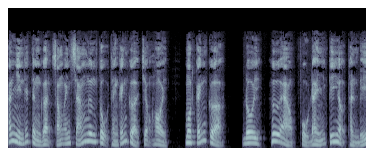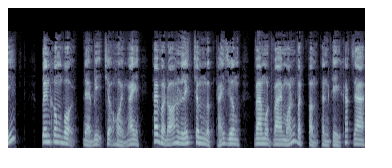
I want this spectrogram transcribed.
hắn nhìn thấy từng gợn sóng ánh sáng ngưng tụ thành cánh cửa triệu hồi, một cánh cửa đôi hư ảo phủ đầy những ký hiệu thần bí. Lên không vội để bị triệu hồi ngay, thay vào đó hắn lấy châm ngực thái dương và một vài món vật phẩm thần kỳ khác ra,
